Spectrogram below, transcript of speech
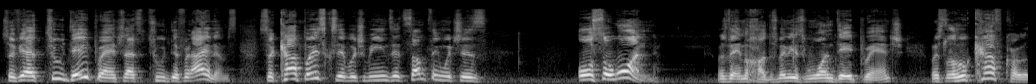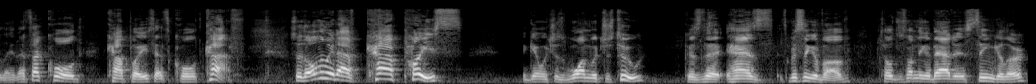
So if you have two date branches, that's two different items. So ksiv, which means it's something which is also one. Maybe it's one date branch. That's not called kapois. That's called kaf. So the only way to have kapois, again, which is one, which is two, because it has it's missing a vav, tells you something about it is singular,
